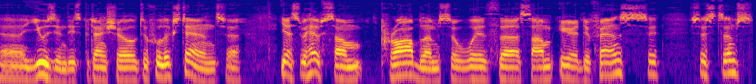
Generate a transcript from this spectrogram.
uh, using this potential to full extent. Yes, we have some problems with some air defense systems,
